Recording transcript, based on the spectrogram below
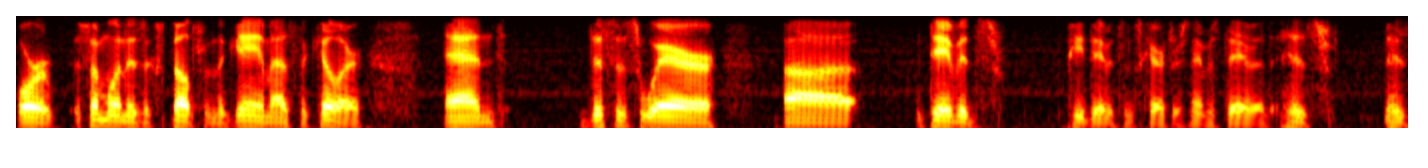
or someone is expelled from the game as the killer. And this is where uh David's Pete Davidson's character's name is David. His his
